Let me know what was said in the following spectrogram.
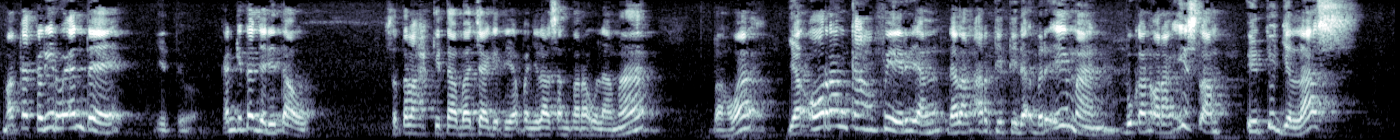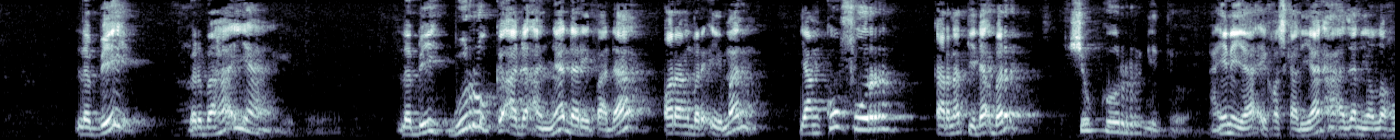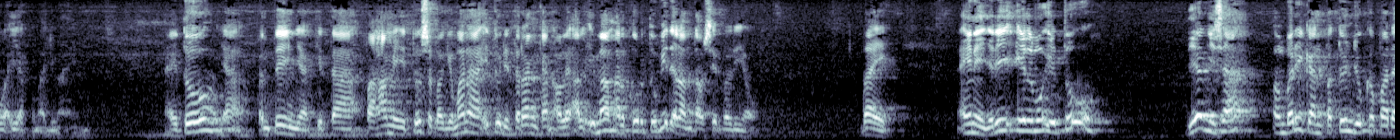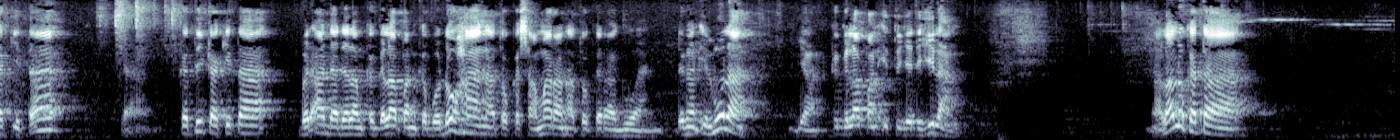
Maka keliru ente gitu. Kan kita jadi tahu setelah kita baca gitu ya penjelasan para ulama bahwa ya orang kafir yang dalam arti tidak beriman bukan orang Islam itu jelas lebih berbahaya gitu. Lebih buruk keadaannya daripada orang beriman yang kufur karena tidak ber syukur gitu. Nah ini ya ikhlas kalian, azan ya Allah wa iyyakum ajmain. Nah itu ya penting ya kita pahami itu sebagaimana itu diterangkan oleh Al Imam Al Qurtubi dalam tafsir beliau. Baik. Nah ini jadi ilmu itu dia bisa memberikan petunjuk kepada kita ya, ketika kita berada dalam kegelapan kebodohan atau kesamaran atau keraguan. Dengan ilmulah ya kegelapan itu jadi hilang. Nah, lalu kata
